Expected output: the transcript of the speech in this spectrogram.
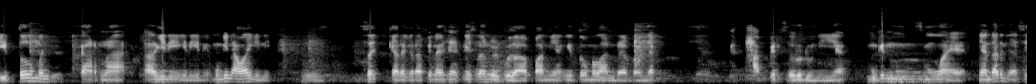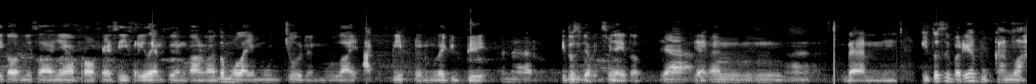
itu men- karena ah, gini gini gini. Mungkin awalnya gini. Hmm. gara-gara finansial krisis tahun 2008 yang itu melanda banyak hampir seluruh dunia. Mungkin semua ya. Nyadar nggak sih kalau misalnya profesi freelance dan kawan-kawan itu mulai muncul dan mulai aktif dan mulai gede? Benar. itu sejak itu. Ya. ya kan? Hmm, hmm. Nah, dan itu sebenarnya bukanlah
